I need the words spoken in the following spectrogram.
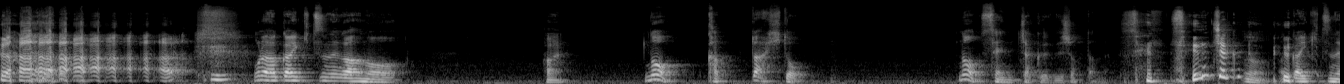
俺赤いキツネがあのはい。の買った人の先着でしょ多分。先先着？うん。赤いキツネ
